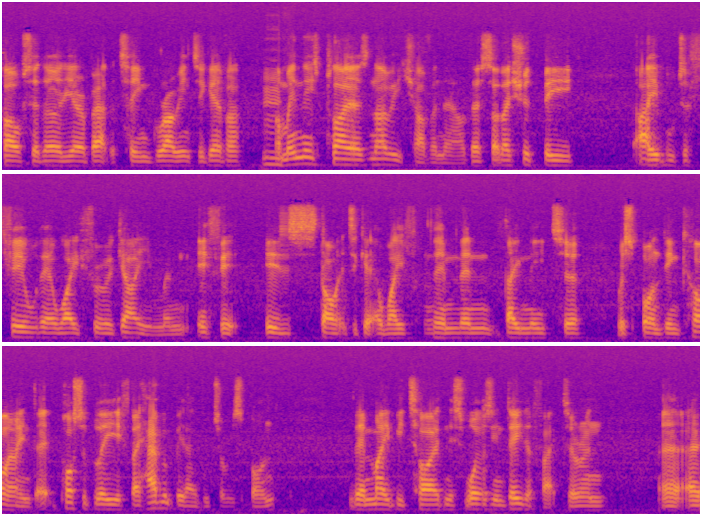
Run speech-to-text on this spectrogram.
Carl said earlier about the team growing together. Mm. I mean, these players know each other now, They're, so they should be able to feel their way through a game. And if it is starting to get away from them, then they need to respond in kind. Uh, Possibly, if they haven't been able to respond, then maybe tiredness was indeed a factor, and Uh, uh,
